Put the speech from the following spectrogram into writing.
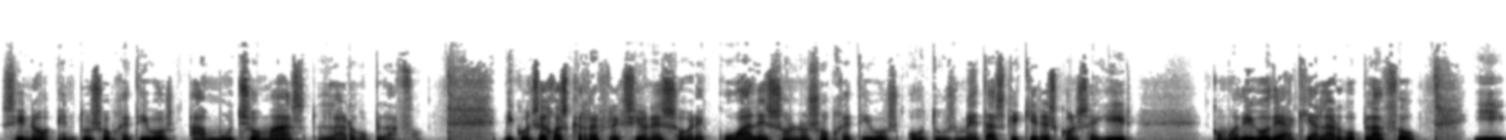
sino en tus objetivos a mucho más largo plazo. Mi consejo es que reflexiones sobre cuáles son los objetivos o tus metas que quieres conseguir como digo, de aquí a largo plazo y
